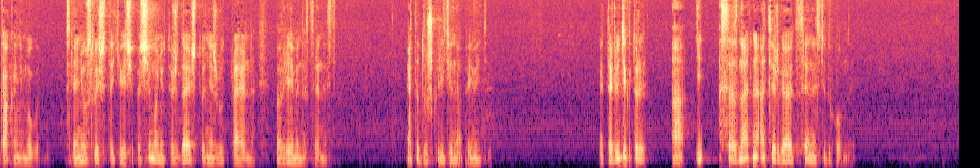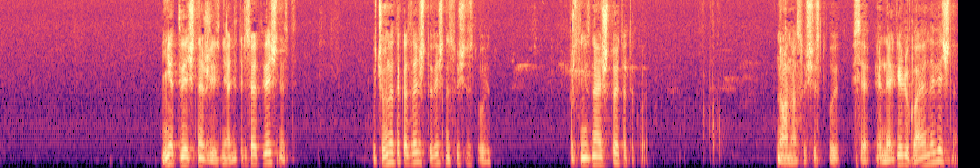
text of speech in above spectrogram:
Как они могут? Если они услышат такие вещи, почему они утверждают, что они живут правильно во временных ценностях? Это душкритина, поймите. Это люди, которые а, сознательно отвергают ценности духовные. Нет вечной жизни. Они отрицают вечность. Ученые доказали, что вечность существует. Просто не знают, что это такое. Но она существует. Вся энергия любая, она вечна.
